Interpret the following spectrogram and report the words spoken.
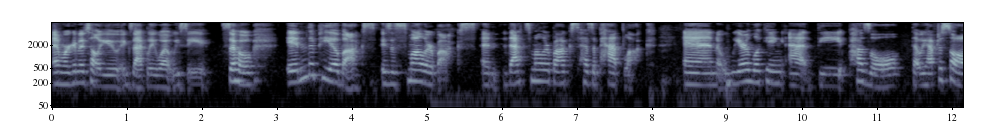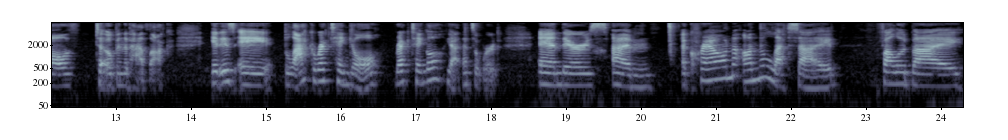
and we're going to tell you exactly what we see. So, in the PO box is a smaller box, and that smaller box has a padlock. And we are looking at the puzzle that we have to solve to open the padlock. It is a black rectangle. Rectangle? Yeah, that's a word. And there's um, a crown on the left side, followed by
